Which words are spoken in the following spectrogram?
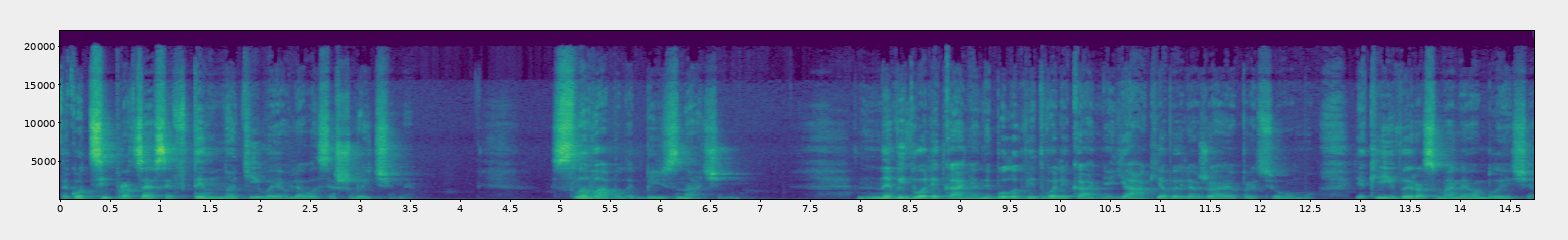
Так от ці процеси в темноті виявлялися швидшими. Слова були більш значені не відволікання, не було відволікання, як я вигляджаю при цьому, який вираз в мене обличчя.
